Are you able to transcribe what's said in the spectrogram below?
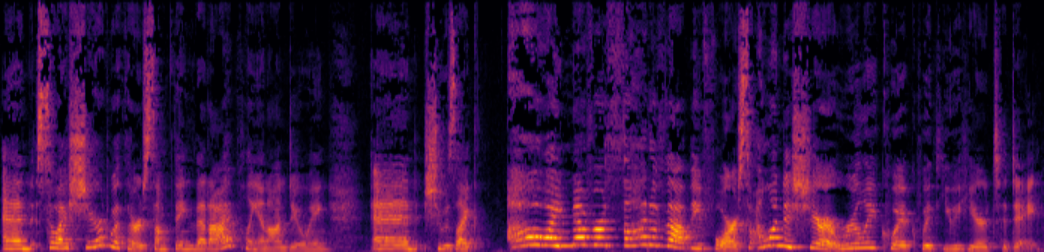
And so I shared with her something that I plan on doing, and she was like, Oh, I never thought of that before. So I wanted to share it really quick with you here today.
